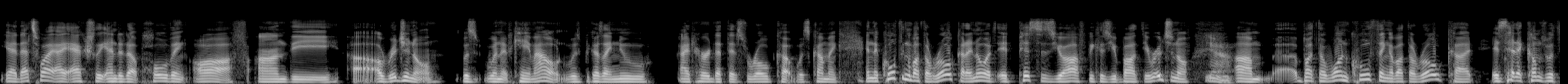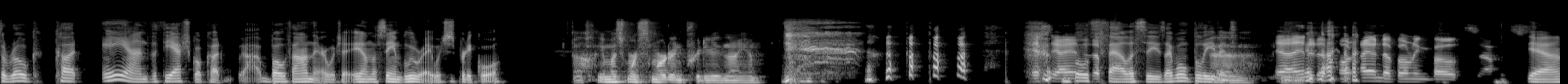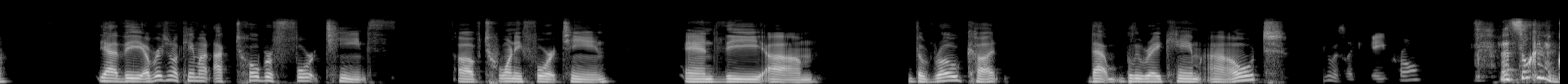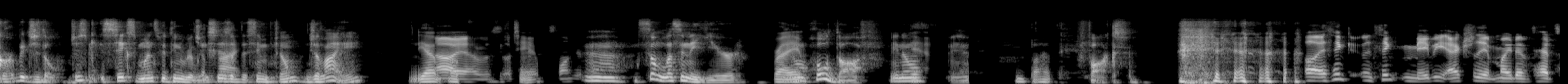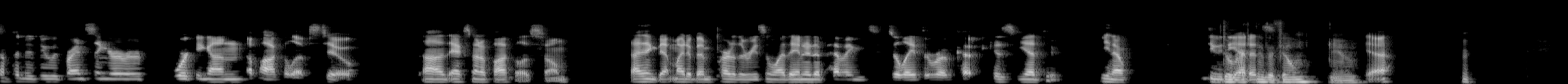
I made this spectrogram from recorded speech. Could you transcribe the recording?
Yeah, that's why I actually ended up holding off on the uh, original was when it came out was because I knew I'd heard that this Rogue cut was coming. And the cool thing about the Rogue cut, I know it, it pisses you off because you bought the original. yeah. Um, uh, but the one cool thing about the Rogue cut is that it comes with the Rogue cut and the theatrical cut uh, both on there, which on the same Blu-ray, which is pretty cool. Oh, you're much more smarter and prettier than I am. yeah, see, I both ended up, fallacies. I won't believe it. Uh, yeah, I ended up I ended up owning both. So Yeah. Yeah, the original came out October 14th of 2014 and the um the Rogue cut that Blu-ray came out I think it was like April. that's still kind of garbage, though. Just six months between releases July. of the same film. July. eh? Yep. oh yeah, it was okay. 15. It was longer. Uh, it's still less than a year. You right. know, hold off. You know. Yeah. Yeah. But Fox. Oh, I think I think maybe actually it might have had something to do with Bryan Singer working on Apocalypse too, uh, the X Men Apocalypse film. I think that might have been part of the reason why they ended up having to delay the Rogue cut because he had to, you know, do the Directing edits. the film. Yeah. yeah,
